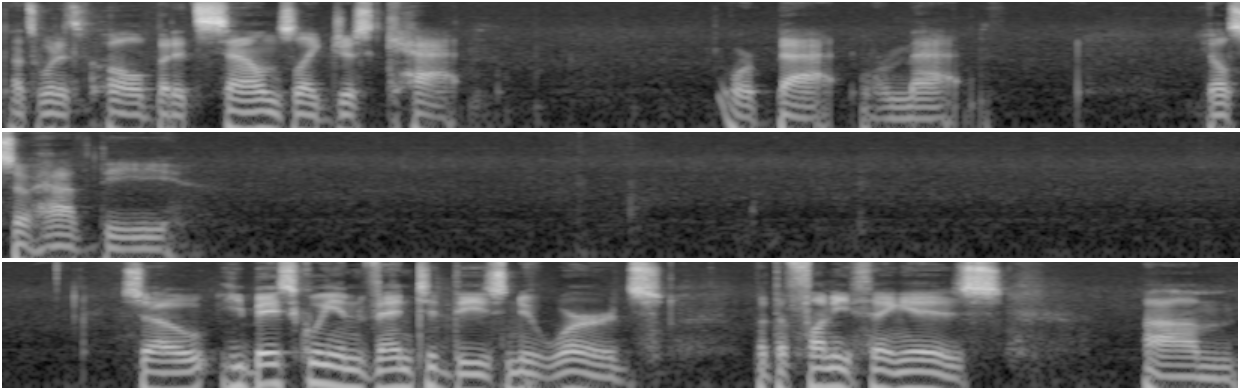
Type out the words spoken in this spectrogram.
That's what it's called, but it sounds like just cat or bat or mat. You also have the So he basically invented these new words. But the funny thing is, um,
